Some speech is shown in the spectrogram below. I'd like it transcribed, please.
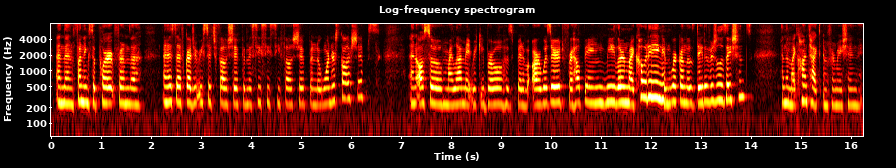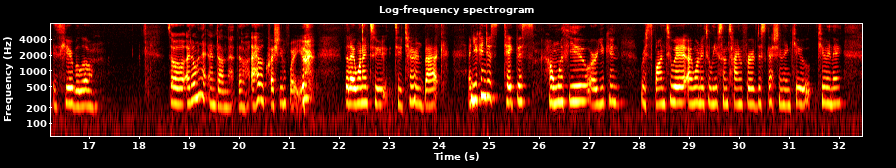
and then funding support from the NSF Graduate Research Fellowship and the CCC Fellowship and the Warner Scholarships. And also my lab mate Ricky Burrow, who's a bit of R wizard, for helping me learn my coding and work on those data visualizations. And then my contact information is here below. So I don't want to end on that though. I have a question for you that I wanted to, to turn back. And you can just take this home with you or you can respond to it. I wanted to leave some time for discussion and Q, Q&A.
